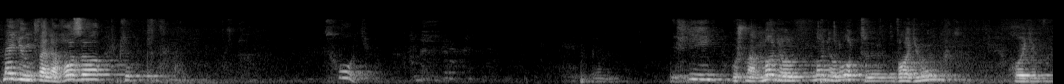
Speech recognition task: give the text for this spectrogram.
Megyünk vele haza, hogy? És így most már nagyon, nagyon ott vagyunk, hogy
